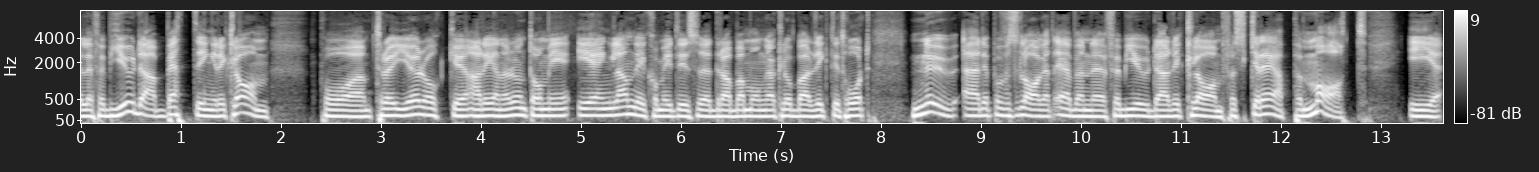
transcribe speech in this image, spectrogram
eller förbjuda bettingreklam på eh, tröjor och eh, arenor runt om i, i England. Det kommer givetvis eh, drabba många klubbar riktigt hårt. Nu är det på förslag att även förbjuda reklam för skräpmat i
